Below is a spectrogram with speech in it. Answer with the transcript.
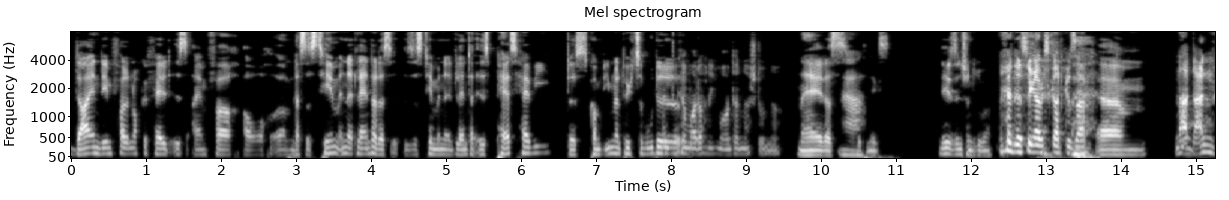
da in dem Falle noch gefällt, ist einfach auch ähm, das System in Atlanta. Das System in Atlanta ist Pass-Heavy. Das kommt ihm natürlich zugute. Das können wir doch nicht mal unter einer Stunde. Nee, das Ja. wird nix. Nee, die sind schon drüber. Deswegen habe ich es gerade gesagt. Ähm, Na dann.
